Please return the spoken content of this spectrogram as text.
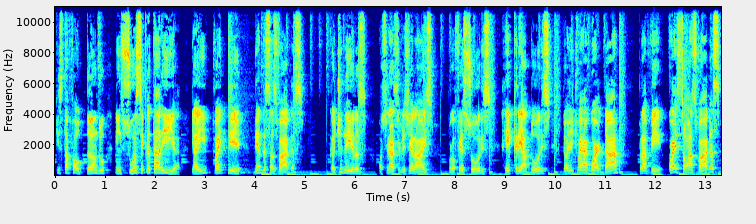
que está faltando em sua secretaria. E aí vai ter dentro dessas vagas cantineiras, auxiliares de serviços gerais, professores, recreadores. Então a gente vai aguardar para ver quais são as vagas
